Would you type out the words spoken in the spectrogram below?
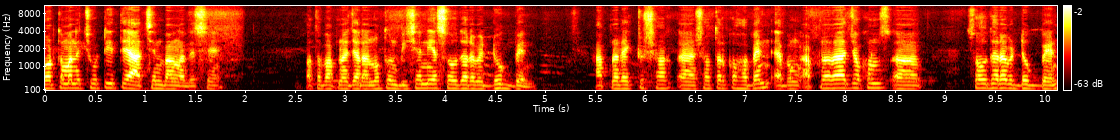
বর্তমানে ছুটিতে আছেন বাংলাদেশে, অথবা আপনারা যারা নতুন বিষয় নিয়ে সৌদি আরবে ঢুকবেন, আপনারা একটু সতর্ক হবেন এবং আপনারা যখন সৌদি আরবে ঢুকবেন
